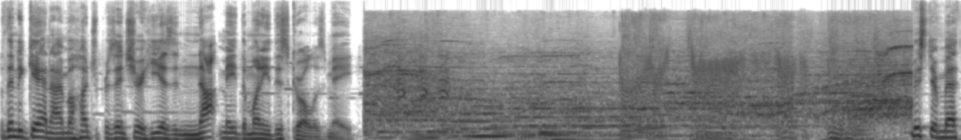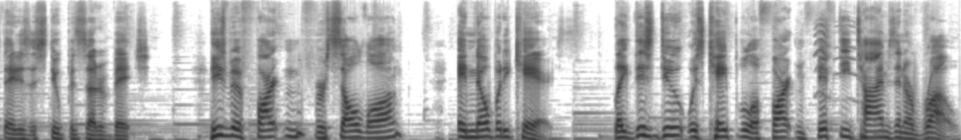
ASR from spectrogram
But then again, I'm 100% sure he has not made the money this girl has made. Mr. Methane is a stupid son of a bitch. He's been farting for so long and nobody cares. Like this dude was capable of farting 50 times in a row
